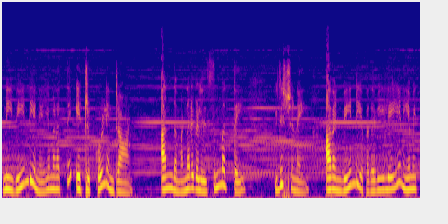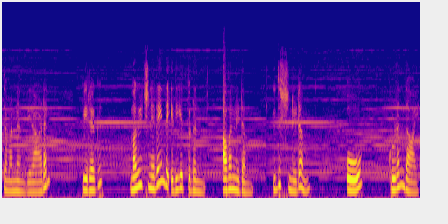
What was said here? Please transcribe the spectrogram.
நீ வேண்டிய நியமனத்தை ஏற்றுக்கொள் என்றான். அந்த மன்னர்களில் சிம்மத்தை யுதிஷ்டனை அவன் வேண்டிய பதவியிலேயே நியமித்த மன்னன் விராடன் பிறகு மகிழ்ச்சி நிறைந்த இதயத்துடன் அவனிடம் யுதிஷ்டனிடம் ஓ குழந்தாய்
